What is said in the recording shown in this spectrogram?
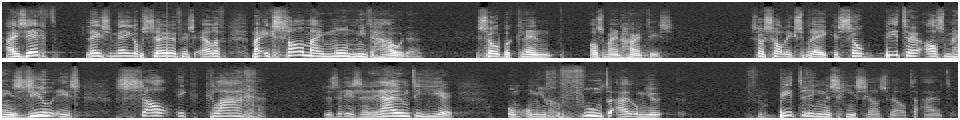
Hij zegt, lees mee op 7 vers 11, maar ik zal mijn mond niet houden, zo beklemd als mijn hart is. Zo zal ik spreken, zo bitter als mijn ziel is, zal ik klagen. Dus er is ruimte hier om, om je gevoel te uiten, om je verbittering misschien zelfs wel te uiten.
